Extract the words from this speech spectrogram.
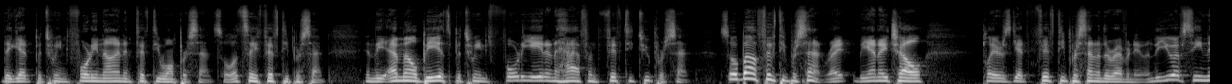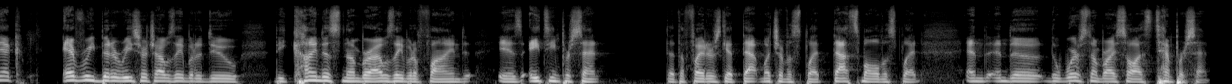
they get between 49 and 51%. So let's say 50%. In the MLB, it's between 48.5 and 52%. So about 50%, right? The NHL players get 50% of the revenue. In the UFC, Nick, every bit of research I was able to do, the kindest number I was able to find is 18% that the fighters get that much of a split, that small of a split. And and the the worst number I saw is 10%.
